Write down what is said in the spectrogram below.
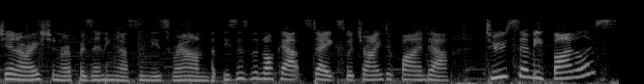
generation representing us in this round. But this is the knockout stakes. We're trying to find our two semi finalists.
